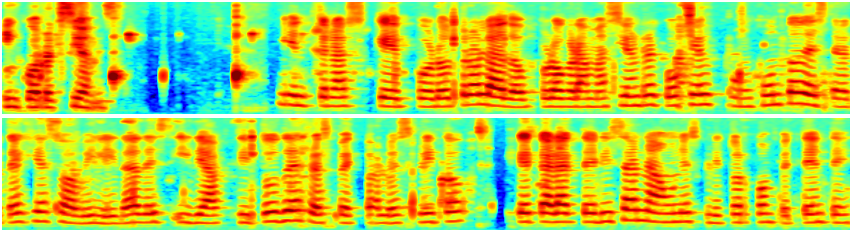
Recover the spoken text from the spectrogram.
incorrecciones mientras que, por otro lado, programación recoge el conjunto de estrategias o habilidades y de actitudes respecto a lo escrito que caracterizan a un escritor competente,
